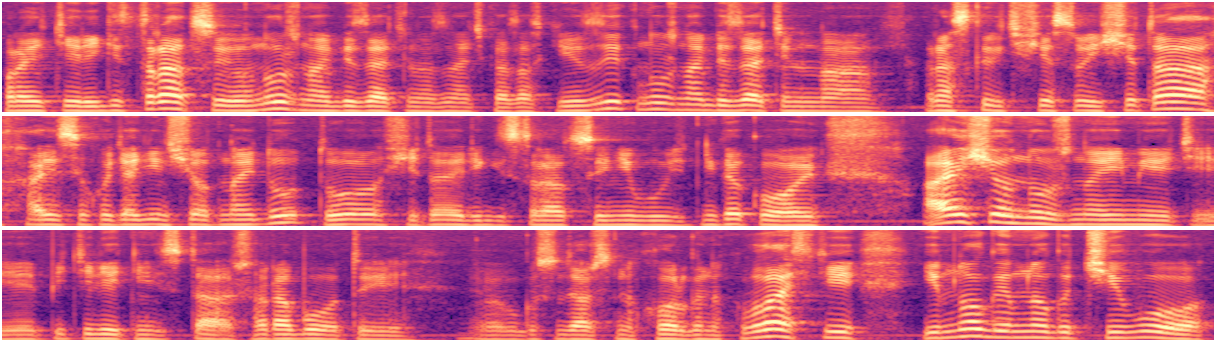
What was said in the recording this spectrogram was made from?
пройти регистрацию, нужно обязательно знать казахский язык, нужно обязательно раскрыть все свои счета, а если хоть один счет найдут, то, считай, регистрации не будет никакой. А еще нужно иметь пятилетний стаж работы в государственных органах власти и много-много чего.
